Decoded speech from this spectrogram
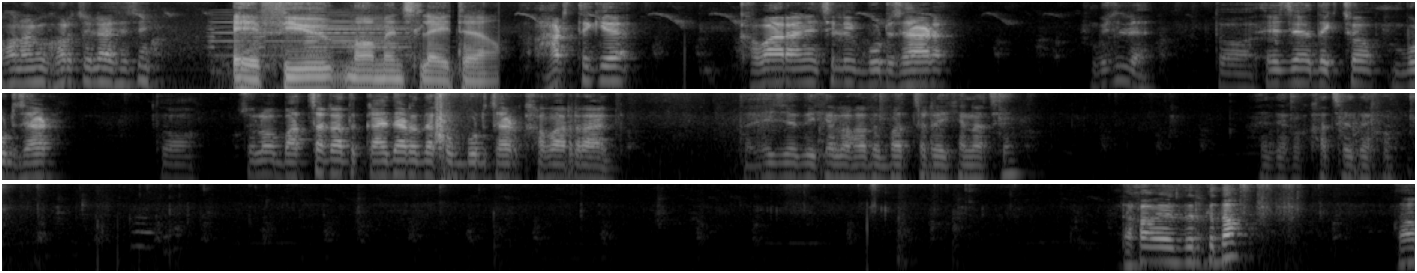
তখন আমি ঘর চলে এসেছি। A few moments later. হাট থেকে খাবার আনিয়েছিলি বুট ঝাড়। বুঝলে? তো এই যে দেখছ বুট ঝাড়। তো চলো বাচ্চাটা তো কায়দাটা দেখো বুট ঝাড় খাবার রাগ। তো এই যে দেখে হয়তো বাচ্চাটা এখানে আছে। এই দেখো খাচ্ছে দেখো। দেখাও এদেরকে দাও। দাও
